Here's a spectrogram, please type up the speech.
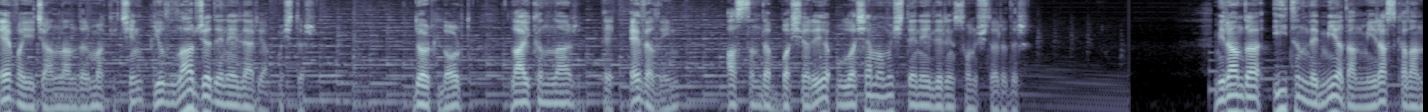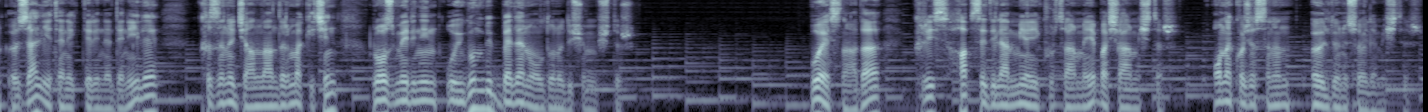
Eva'yı canlandırmak için yıllarca deneyler yapmıştır. Dört Lord, Lycanlar ve Evelyn aslında başarıya ulaşamamış deneylerin sonuçlarıdır. Miranda, Ethan ve Mia'dan miras kalan özel yetenekleri nedeniyle kızını canlandırmak için Rosemary'nin uygun bir beden olduğunu düşünmüştür. Bu esnada Chris hapsedilen Mia'yı kurtarmayı başarmıştır. Ona kocasının öldüğünü söylemiştir.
